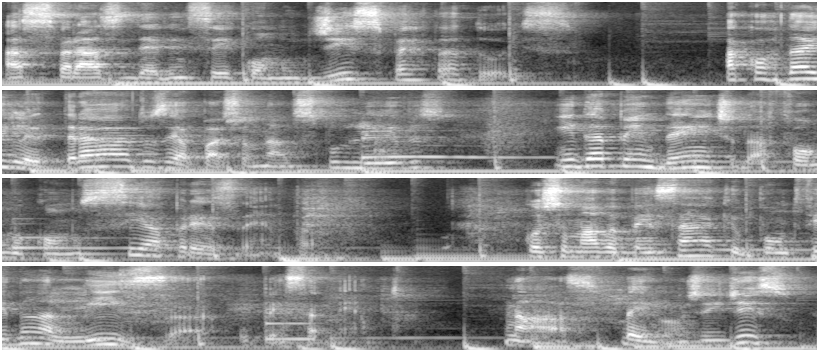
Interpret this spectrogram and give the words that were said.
As frases devem ser como despertadores. Acordar iletrados e apaixonados por livros, independente da forma como se apresentam. Costumava pensar que o ponto finaliza o pensamento. Mas, bem longe disso,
